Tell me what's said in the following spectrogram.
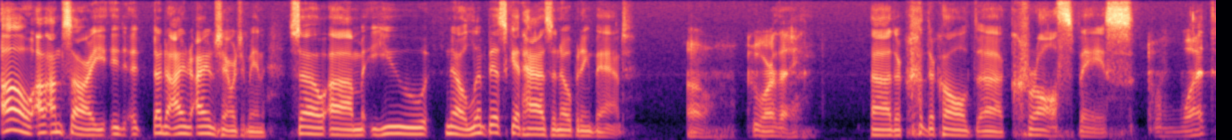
Oh, I- I'm sorry. It, it, no, I, I understand what you mean. So, um, you no, Limp Bizkit has an opening band. oh, who are they? Uh, they're they're called uh, Crawl Space. What?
